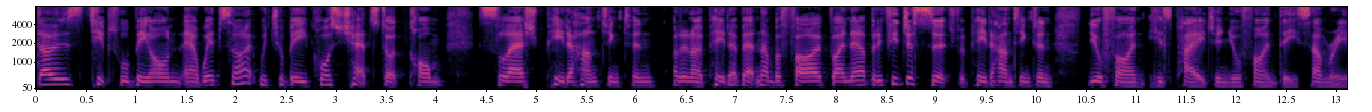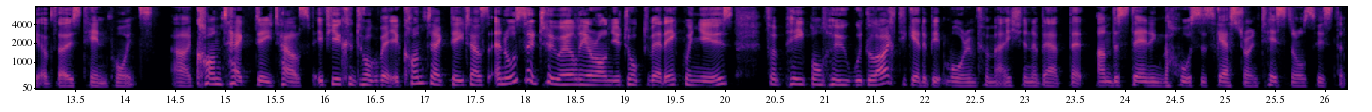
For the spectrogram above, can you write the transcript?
those tips will be on our website, which will be horsechats.com slash Peter Huntington. I don't know, Peter, about number five by now, but if you just search for Peter Huntington, you'll find his page and you'll find the summary of those 10 points uh, contact details. If you can talk about your contact details. And also, too, earlier on, you talked about Equinews for people who would like to get a bit more information about that, understanding the horse's gastrointestinal system.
